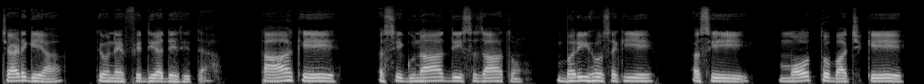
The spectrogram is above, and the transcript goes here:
ਚੜ ਗਿਆ ਤੇ ਉਹਨੇ ਫਿਦਿਆ ਦੇ ਦਿੱਤਾ। ਤਾਂ ਕਿ ਅਸੀਂ ਗੁਨਾਹ ਦੀ ਸਜ਼ਾ ਤੋਂ ਬਰੀ ਹੋ ਸਕੀਏ। ਅਸੀਂ ਮੌਤ ਤੋਂ ਬਚ ਕੇ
